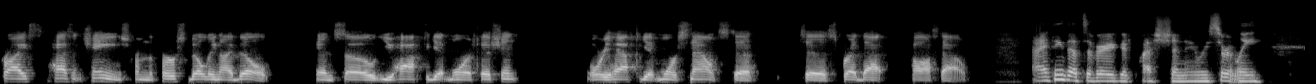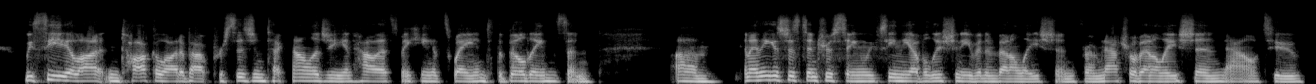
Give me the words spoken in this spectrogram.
price hasn't changed from the first building I built. And so you have to get more efficient or you have to get more snouts to, to spread that cost out. I think that's a very good question. And we certainly we see a lot and talk a lot about precision technology and how that's making its way into the buildings and um, and I think it's just interesting. We've seen the evolution even in ventilation from natural ventilation now to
